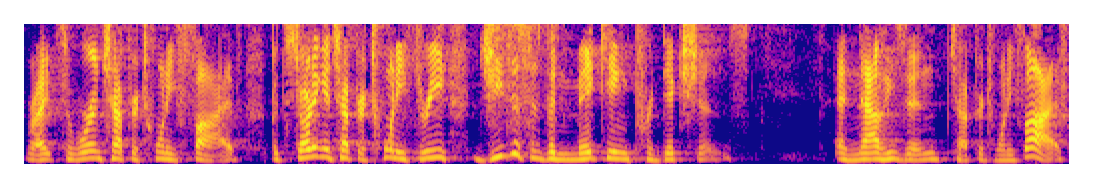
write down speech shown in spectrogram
right? So we're in chapter 25, but starting in chapter 23, Jesus has been making predictions. And now he's in chapter 25.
